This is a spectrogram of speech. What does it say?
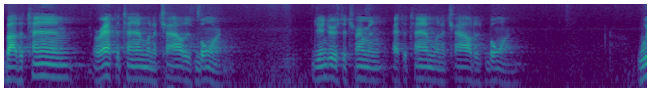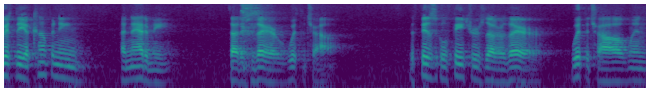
by the time or at the time when a child is born. Gender is determined at the time when a child is born with the accompanying anatomy that is there with the child the physical features that are there with the child when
